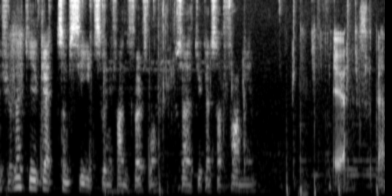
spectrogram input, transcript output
If you're lucky, you get some seeds when you find the first one, so that you can start farming them. Yeah, that's the plan.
